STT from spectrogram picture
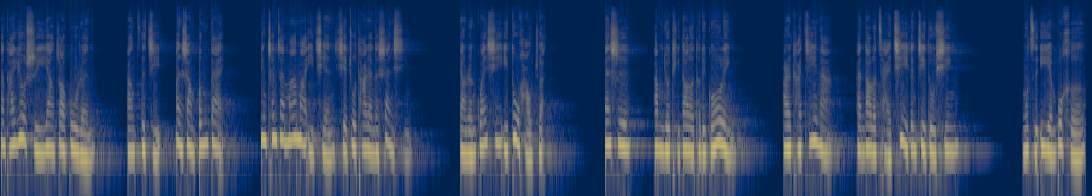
像他幼时一样照顾人，帮自己换上绷带，并称赞妈妈以前协助他人的善行。两人关系一度好转，但是他们又提到了特里戈林，阿尔卡季娜谈到了财气跟嫉妒心，母子一言不合。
